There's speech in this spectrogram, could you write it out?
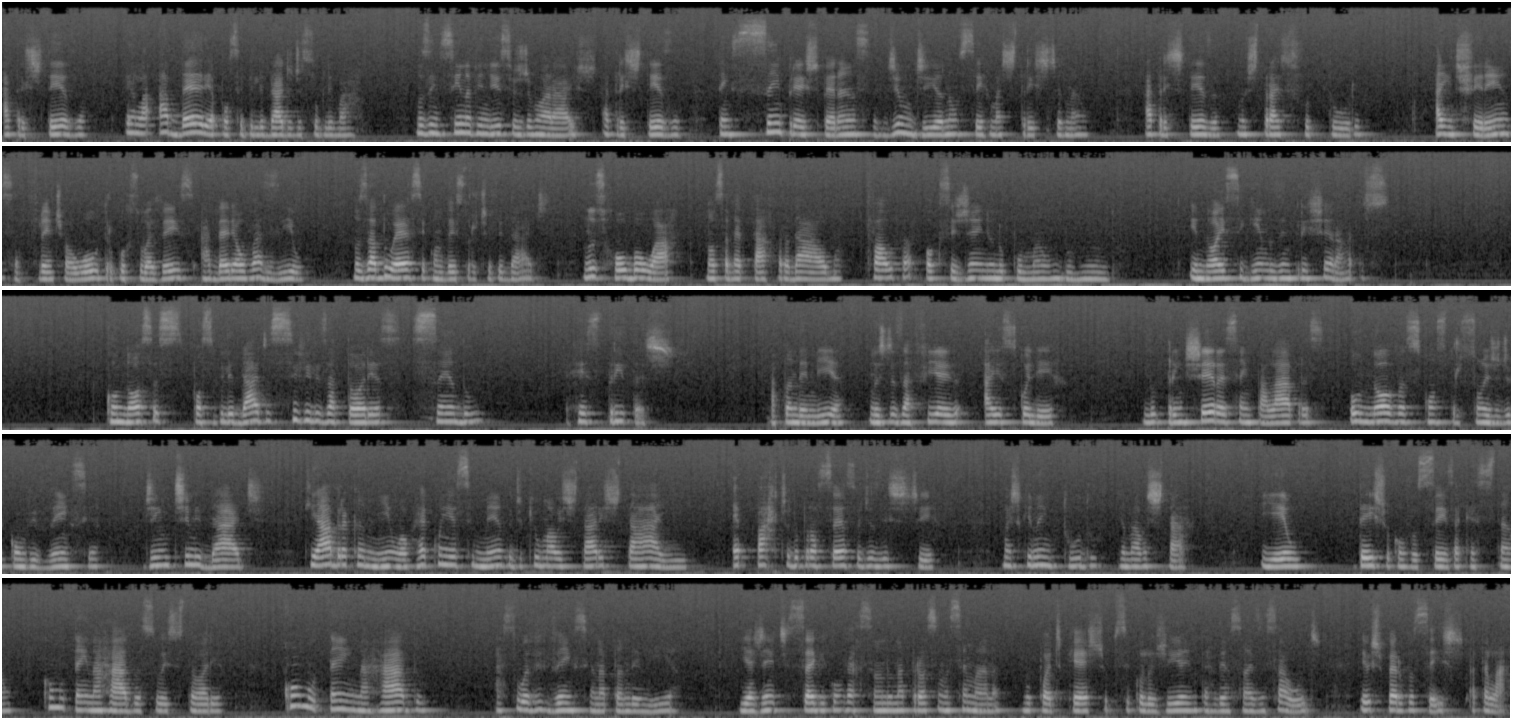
a tristeza, ela adere à possibilidade de sublimar. Nos ensina Vinícius de Moraes, a tristeza tem sempre a esperança de um dia não ser mais triste, não. A tristeza nos traz futuro. A indiferença frente ao outro, por sua vez, adere ao vazio, nos adoece com destrutividade, nos rouba o ar, nossa metáfora da alma. Falta oxigênio no pulmão do mundo e nós seguimos entrincheirados com nossas possibilidades civilizatórias sendo restritas. A pandemia nos desafia a escolher trincheiras sem palavras ou novas construções de convivência, de intimidade, que abra caminho ao reconhecimento de que o mal-estar está aí, é parte do processo de existir, mas que nem tudo é mal-estar. E eu deixo com vocês a questão: como tem narrado a sua história? Como tem narrado a sua vivência na pandemia? E a gente segue conversando na próxima semana no podcast Psicologia e Intervenções em Saúde. Eu espero vocês. Até lá.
